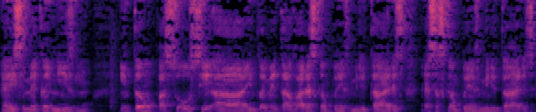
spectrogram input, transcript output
a esse mecanismo. Então passou-se a implementar várias campanhas militares. Essas campanhas militares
